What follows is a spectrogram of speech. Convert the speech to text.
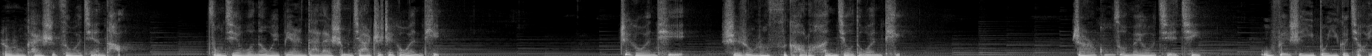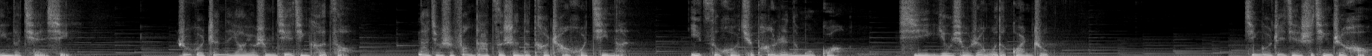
蓉蓉开始自我检讨，总结我能为别人带来什么价值这个问题。这个问题是蓉蓉思考了很久的问题。然而工作没有捷径，无非是一步一个脚印的前行。如果真的要有什么捷径可走，那就是放大自身的特长或技能，以此获取旁人的目光，吸引优秀人物的关注。经过这件事情之后，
